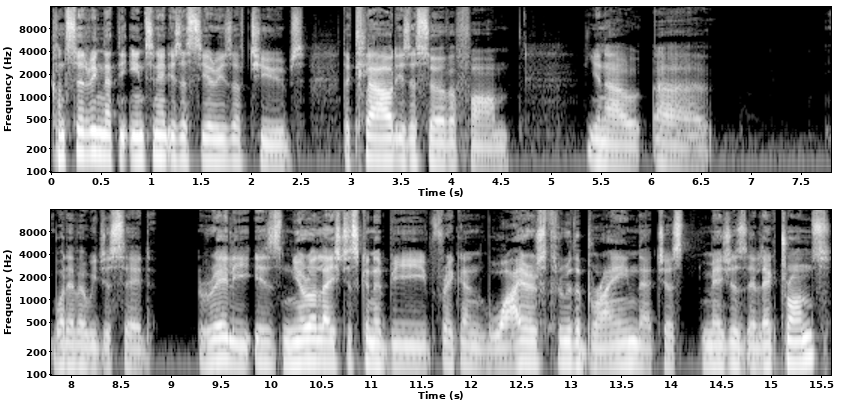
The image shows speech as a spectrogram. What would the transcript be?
considering that the internet is a series of tubes, the cloud is a server farm, you know, uh, whatever we just said really is Neuralink just going to be freaking wires through the brain that just measures electrons?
